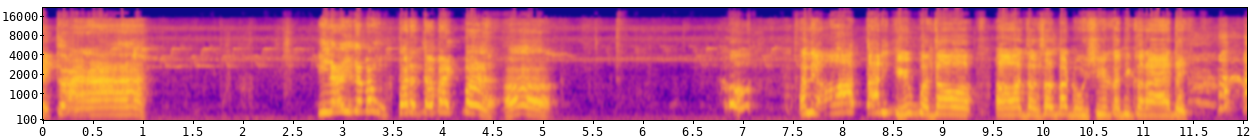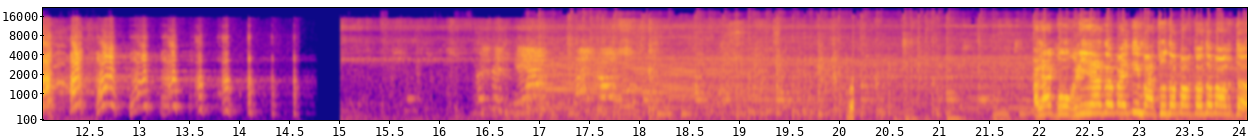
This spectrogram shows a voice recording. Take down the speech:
એટલા આ ઈનાઈ દબાવ ઉપર દબાય પણ. હા. અને આ તારી જીવ બધા આવા દર્શનમાં ડોશી કદી કરાયા નહીં. અલ્યા ગોખડી ના દબાઈ દી માથું દબાવતો દબાવતો.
